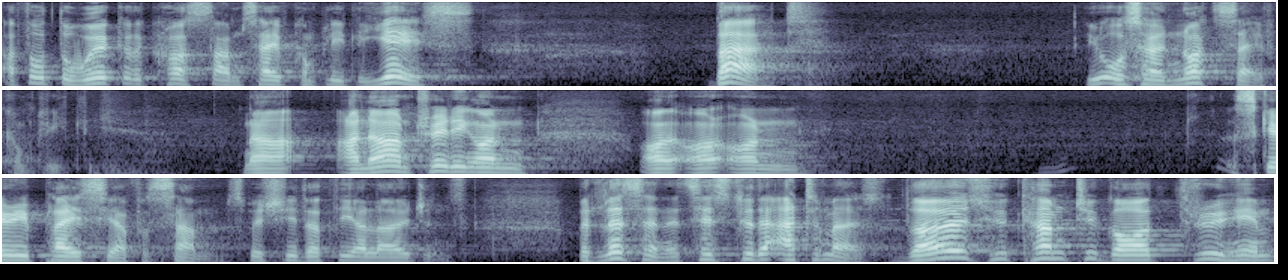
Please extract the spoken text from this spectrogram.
I thought the work of the cross, I'm saved completely. Yes. But you're also not saved completely. Now, I know I'm treading on, on, on a scary place here for some, especially the theologians. But listen, it says to the uttermost, those who come to God through him,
